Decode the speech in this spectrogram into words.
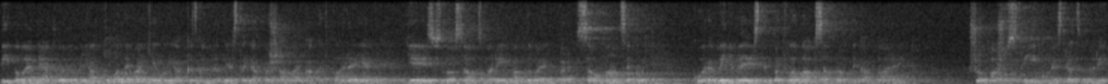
Bībelē neatrodamajā Toma evaņģēlijā, kas gan radies tajā pašā laikā, kad pārējie Jēzus nosauc Mariju Magdalēnu par savu mācekli, kura viņa vēsti pat labāk saprot nekā pārējie. Šo pašu stīgu mēs redzam arī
